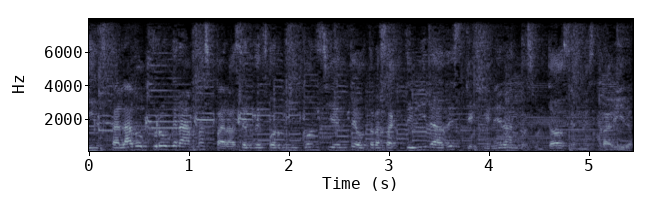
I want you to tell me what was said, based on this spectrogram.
instalado programas para hacer de forma inconsciente otras actividades que generan resultados en nuestra vida.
